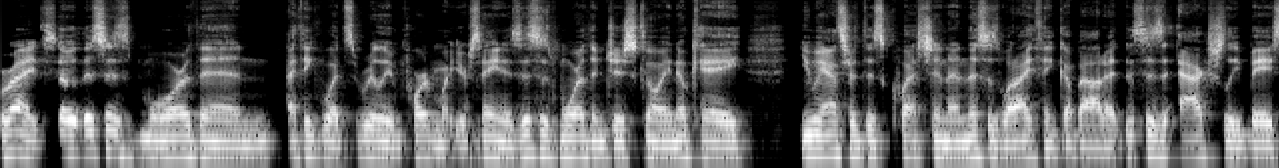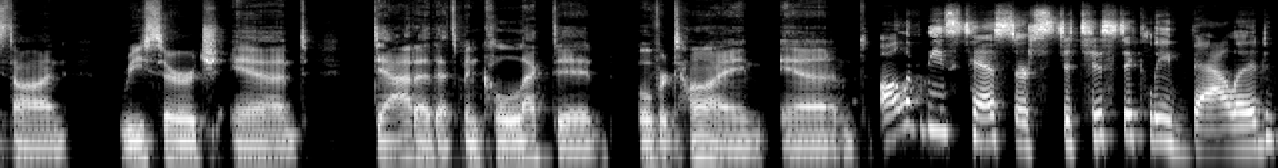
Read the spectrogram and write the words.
Right. So this is more than, I think what's really important, what you're saying is this is more than just going, okay, you answered this question and this is what I think about it. This is actually based on research and data that's been collected over time. And all of these tests are statistically valid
